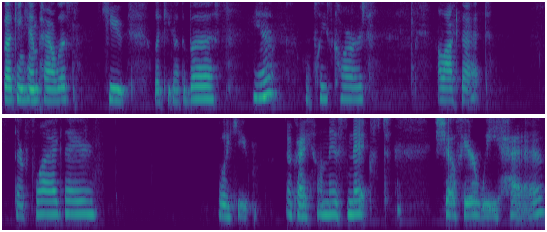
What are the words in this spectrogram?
Buckingham Palace, cute. Look, you got the bus, Yeah. the police cars. I like that. Their flag there. Really cute. Okay, on this next shelf here we have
